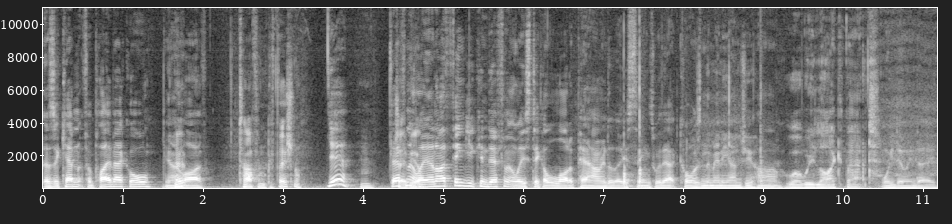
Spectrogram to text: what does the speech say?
as a cabinet for playback or you know Yeah. live. Tough and professional. Yeah, definitely. JBL. And I think you can definitely stick a lot of power into these things without causing them any undue harm. Well, we like that. We do indeed.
